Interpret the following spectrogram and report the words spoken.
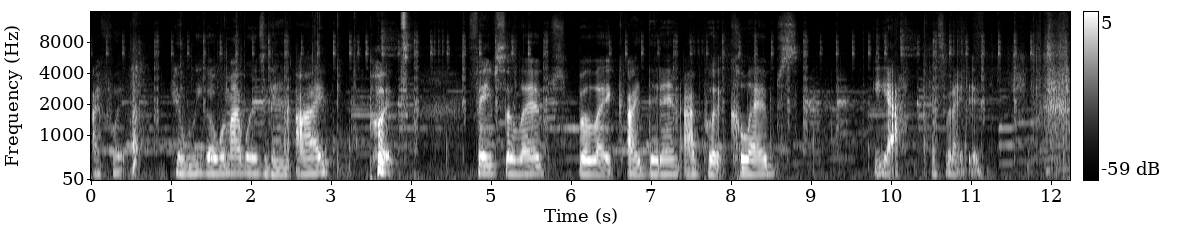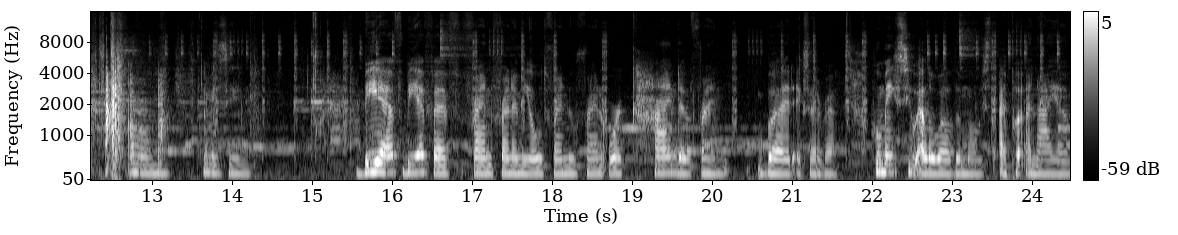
I put, here we go with my words again. I put fave celebs, but like I didn't. I put klebs. Yeah, that's what I did. Um, let me see. BF, BFF, friend, friend of me, old friend, new friend, or kind of friend, bud, etc. Who makes you LOL the most? I put Anaya.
